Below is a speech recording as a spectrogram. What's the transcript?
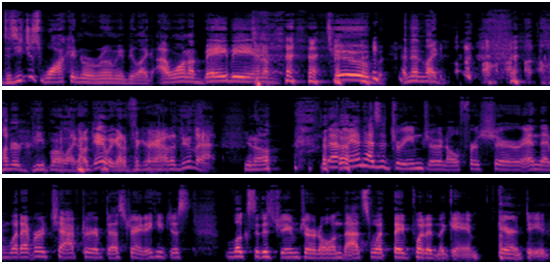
does he just walk into a room and be like, "I want a baby in a tube," and then like a, a, a hundred people are like, "Okay, we got to figure out how to do that," you know? That man has a dream journal for sure, and then whatever chapter of Death Stranding, he just looks at his dream journal, and that's what they put in the game, guaranteed.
